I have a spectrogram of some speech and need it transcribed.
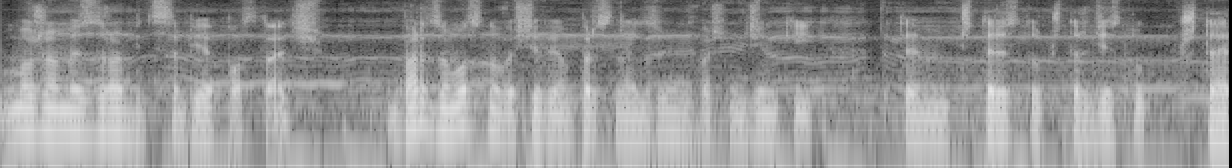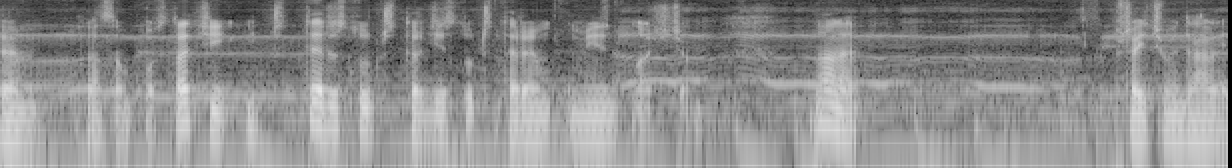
możemy zrobić sobie postać. Bardzo mocno właściwie ją personalizując właśnie dzięki tym 444 klasom postaci i 444 umiejętnościom. No ale przejdźmy dalej.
